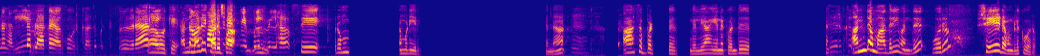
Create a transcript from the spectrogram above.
நல்ல பிளாக்கா யாருக்கும் இருக்காது. பட் ரேர்லி ஓகே அந்த மாதிரி கருப்பா சே ரொம்ப முடி இருக்கு. ஏன்னா, ம். ஆசைப்பட்டு இருப்பாங்க இல்லையா? எனக்கு வந்து அந்த மாதிரி வந்து ஒரு ஷேட் அவங்களுக்கு வரும்.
